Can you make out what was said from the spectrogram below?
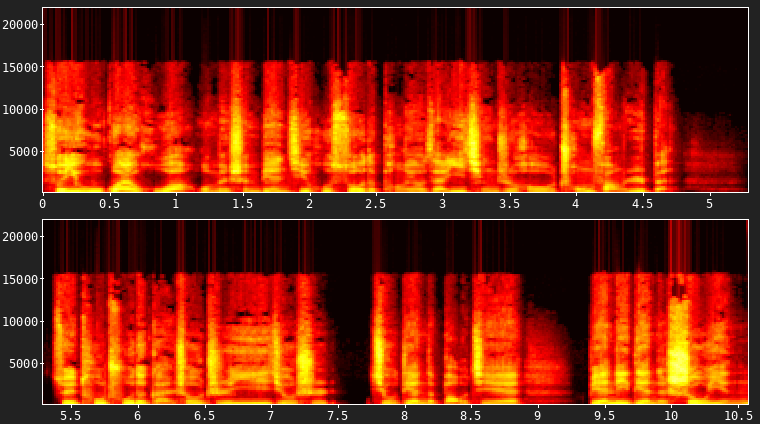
所以无怪乎啊，我们身边几乎所有的朋友在疫情之后重访日本，最突出的感受之一就是酒店的保洁、便利店的收银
